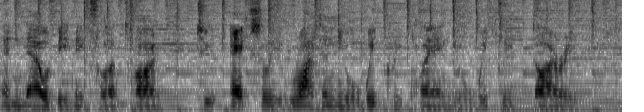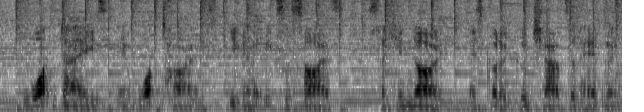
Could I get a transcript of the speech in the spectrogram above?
And now would be an excellent time to actually write in your weekly plan, your weekly diary, what days and what times you're going to exercise so you know it's got a good chance of happening.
